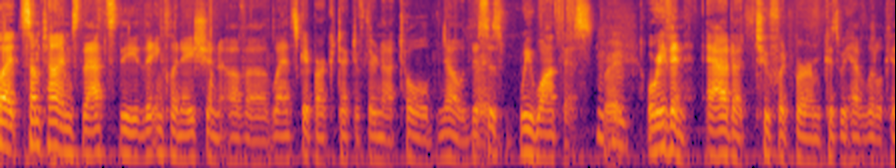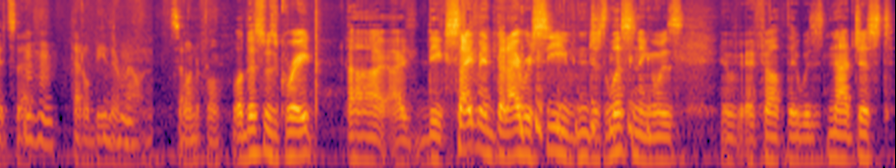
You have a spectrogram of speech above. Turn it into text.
But sometimes that's the the inclination of a landscape architect if they're not told, no, this Right. is we want this, Right. or even add a two foot berm because we have little kids that Mm-hmm. that'll be their mountain. So Wonderful. Well, this was great. Uh, I, the excitement that I received and just listening was, I felt it was not just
